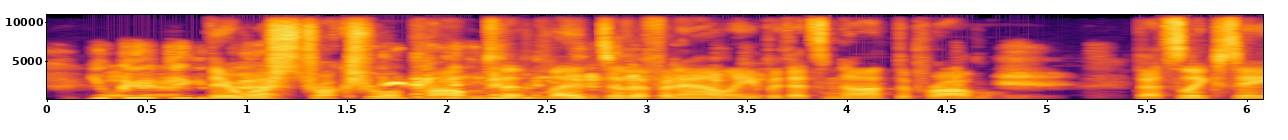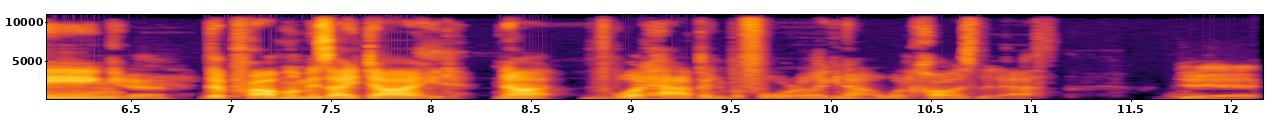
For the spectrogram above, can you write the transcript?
you Oh, can't yeah. take it there were structural problems that led to the finale, but that's not the problem. That's like saying Yeah. the problem is I died, not what happened before, like not what caused the death. Yeah.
